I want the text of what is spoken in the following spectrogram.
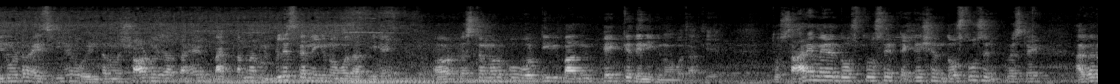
इन्वर्टर आईसी है, वो इंटरनल शॉर्ट हो जाता है बैक पैनल रिप्लेस करने की नौबत आती है और कस्टमर को वो टीवी बाद में फेंक के देने की नौबत आती है। तो सारे मेरे दोस्तों से टेक्नीशियन दोस्तों से रिक्वेस्ट है, अगर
